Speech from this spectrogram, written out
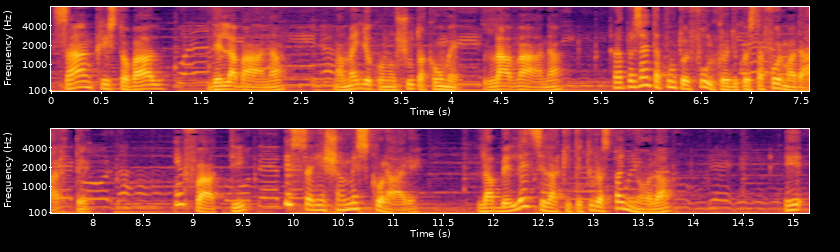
San Cristobal Habana, ma meglio conosciuta come La Habana, rappresenta appunto il fulcro di questa forma d'arte. Infatti, essa riesce a mescolare la bellezza e l'architettura spagnola e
